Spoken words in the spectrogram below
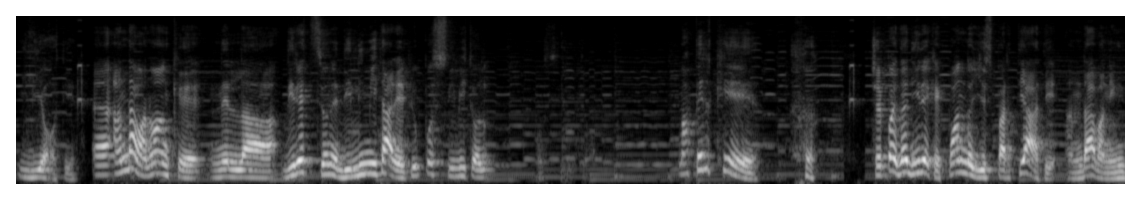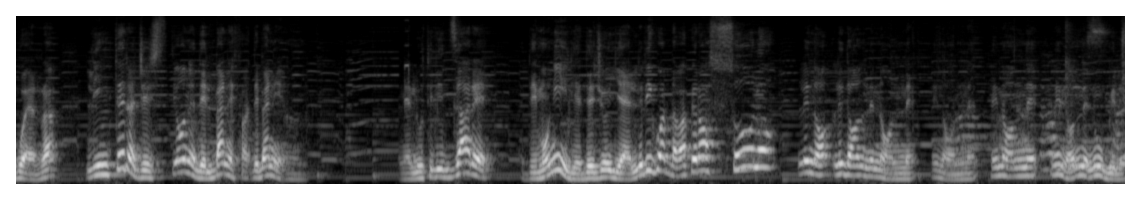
idioti, eh, andavano anche nella direzione di limitare il più possibile... Ma perché? C'è poi da dire che quando gli Spartiati andavano in guerra, l'intera gestione del bene fa- dei beni nell'utilizzare dei monili e dei gioielli riguardava però solo le, no- le donne nonne, le nonne, le nonne, le nonne nubili.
